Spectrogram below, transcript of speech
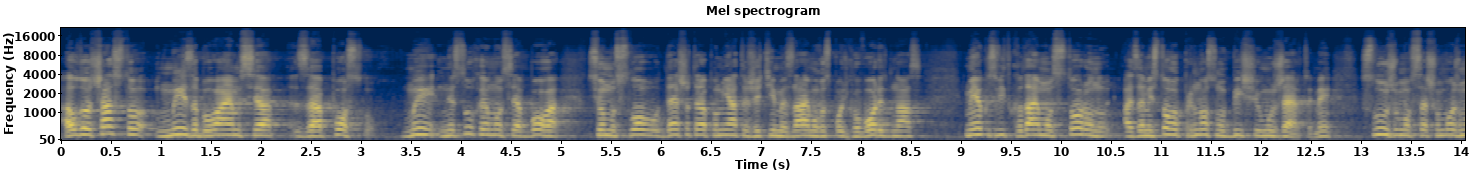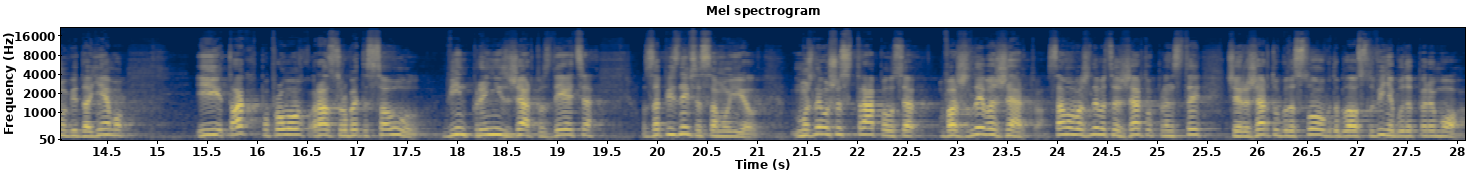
Але часто ми забуваємося за послух. Ми не слухаємося Бога цьому слову, де що треба поміняти в житті, ми знаємо, Господь говорить до нас. Ми якось відкладаємо в сторону, а замість того приносимо більше йому жертви. Ми служимо все, що можемо, віддаємо. І так попробував раз зробити Саул. Він приніс жертву. Здається, запізнився Самуїл. Можливо, щось трапилося. Важлива жертва. Саме важливе це жертву принести. Через жертву буде слово, буде благословіння, буде перемога.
